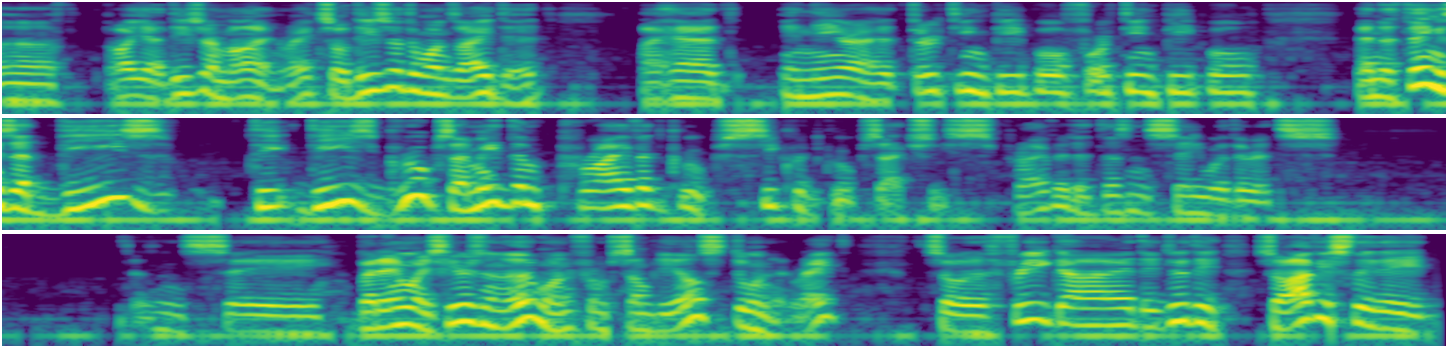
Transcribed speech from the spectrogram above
Uh, oh yeah these are mine right? So these are the ones I did. I had in here I had 13 people 14 people and the thing is that these the, these groups I made them private groups secret groups actually. Private it doesn't say whether it's doesn't say but anyways here's another one from somebody else doing it right? So the free guy they do the so obviously they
